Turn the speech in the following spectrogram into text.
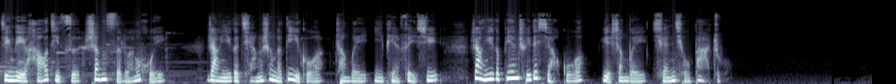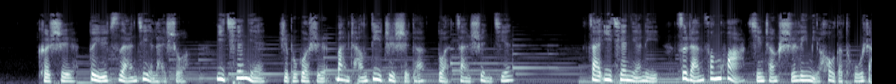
经历好几次生死轮回，让一个强盛的帝国成为一片废墟，让一个边陲的小国。跃升为全球霸主。可是，对于自然界来说，一千年只不过是漫长地质史的短暂瞬间。在一千年里，自然风化形成十厘米厚的土壤，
